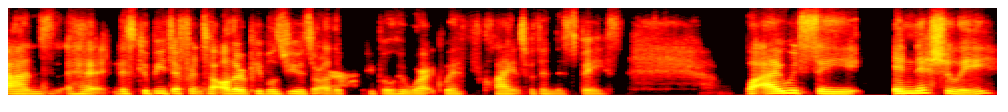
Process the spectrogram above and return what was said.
and uh, this could be different to other people's views or other people who work with clients within this space but i would say initially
